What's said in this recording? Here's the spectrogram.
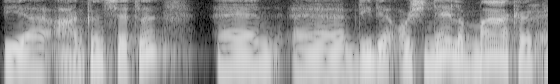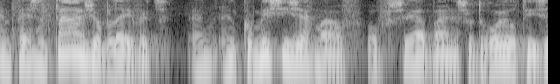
die je aan kunt zetten. En eh, die de originele maker een percentage oplevert. Een, een commissie, zeg maar, of, of ja, bijna een soort royalties.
